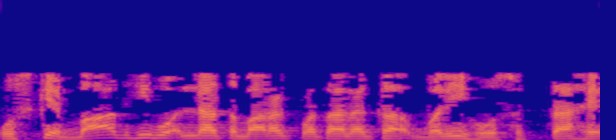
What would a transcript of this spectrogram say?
اس کے بعد ہی وہ اللہ تبارک و تعالیٰ کا ولی ہو سکتا ہے۔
